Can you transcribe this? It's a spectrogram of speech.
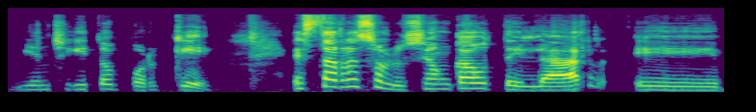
bien chiquito por qué. Esta resolución cautelar, eh,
